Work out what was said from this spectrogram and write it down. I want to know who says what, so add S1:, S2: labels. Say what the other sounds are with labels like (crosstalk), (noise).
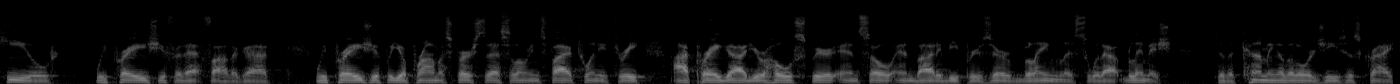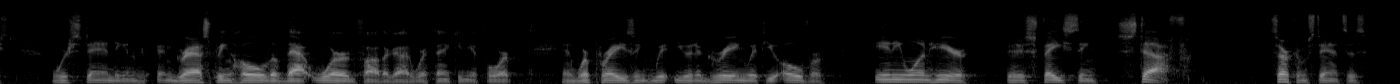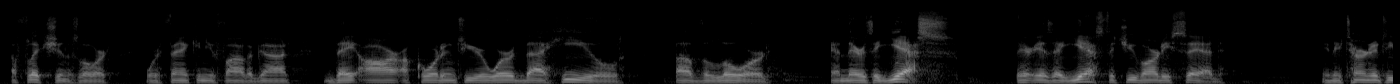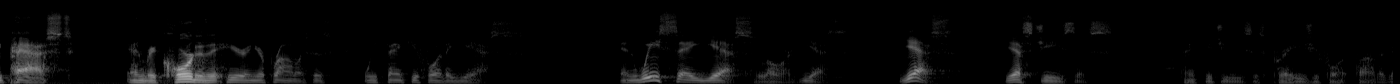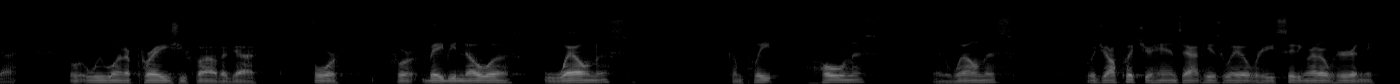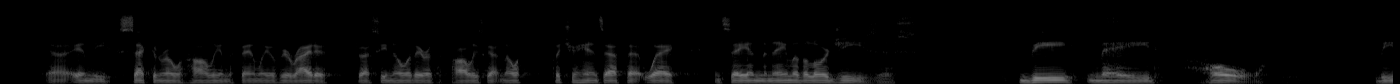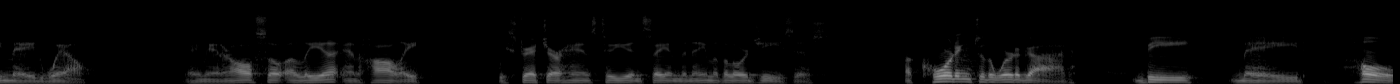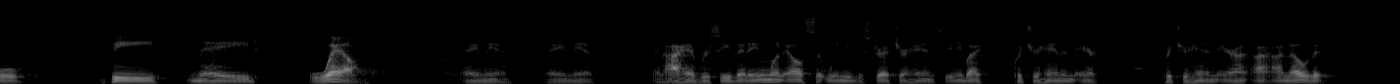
S1: healed. We praise you for that, Father God. We praise you for your promise, 1 Thessalonians 5.23. I pray, God, your whole spirit and soul and body be preserved blameless, without blemish, to the coming of the Lord Jesus Christ. We're standing and, and grasping hold of that word, Father God. We're thanking you for it. And we're praising you and agreeing with you over anyone here that is facing stuff, circumstances, afflictions, Lord. We're thanking you, Father God. They are, according to your word, the healed of the Lord. And there's a yes. There is a yes that you've already said in eternity past and recorded it here in your promises. We thank you for the yes. And we say yes, Lord. Yes. Yes. Yes, Jesus. Thank you, Jesus. Praise you for it, Father God. We want to praise you, Father God, for, for baby Noah's wellness, complete wholeness and wellness. Would y'all put your hands out his way over? He's sitting right over here in the uh, in the second row with Holly and the family over here. Right? Do I see Noah there? Holly's got Noah. Put your hands out that way and say, "In the name of the Lord Jesus, be made whole, be made well." Amen. And also Aaliyah and Holly we stretch our hands to you and say, In the name of the Lord Jesus, according to the Word of God, be made whole, be made well. Amen. Amen. And I have received that. Anyone else that we need to stretch our hands to? Anybody? Put your hand in the air. Put your hand in the air. I, I know that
